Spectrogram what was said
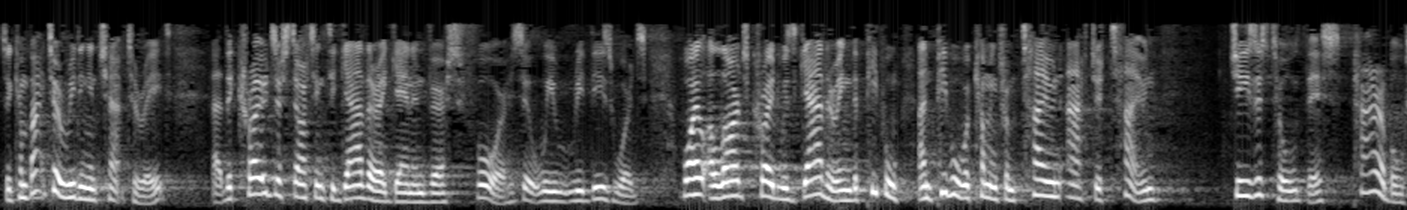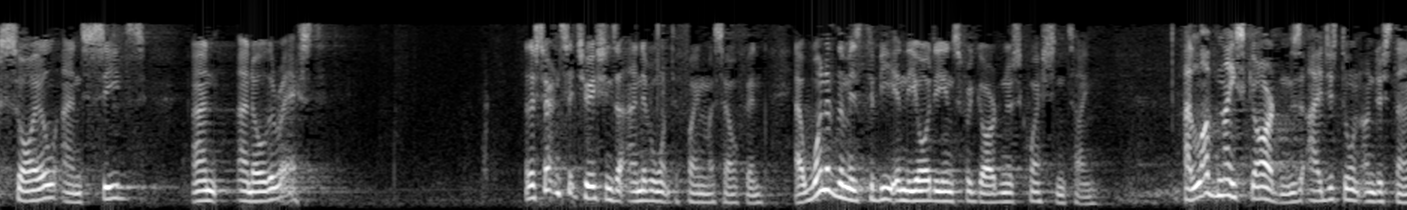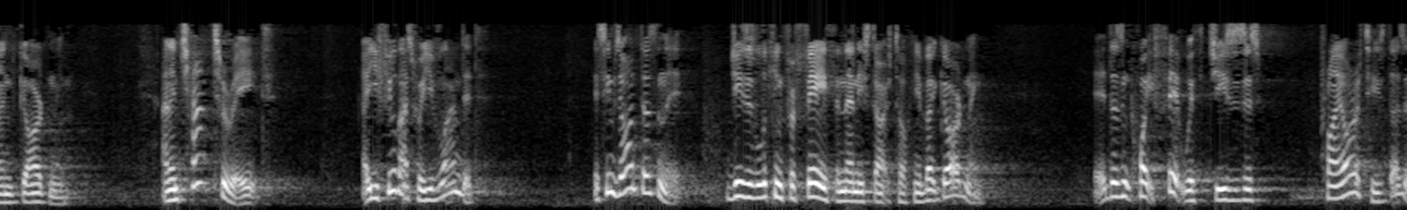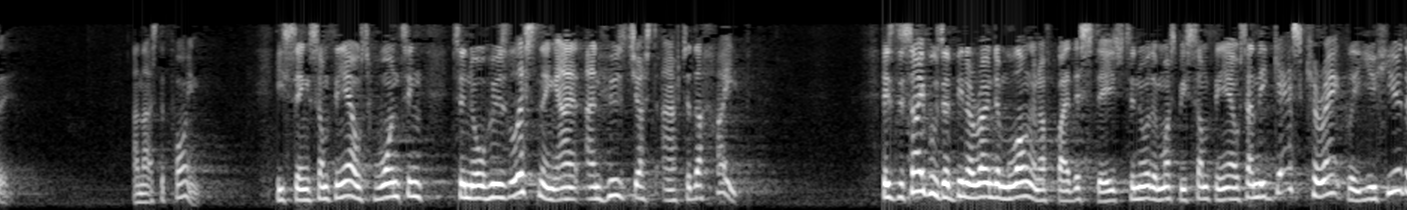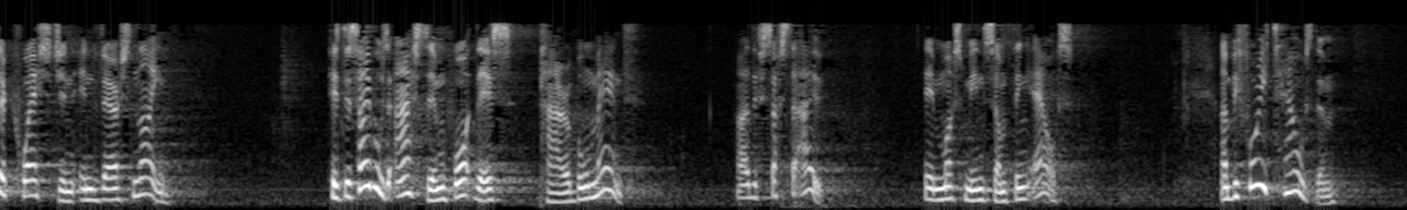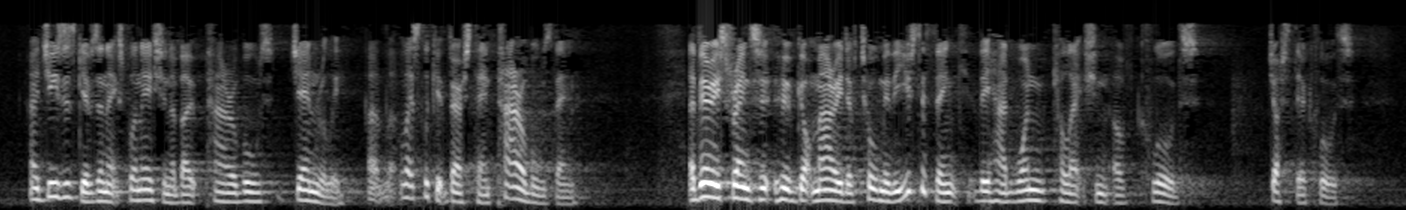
So come back to our reading in chapter 8. Uh, the crowds are starting to gather again in verse 4. So we read these words. While a large crowd was gathering, the people and people were coming from town after town, Jesus told this parable soil and seeds and, and all the rest. There are certain situations that I never want to find myself in. Uh, one of them is to be in the audience for gardener's question time. I love nice gardens, I just don't understand gardening. And in chapter 8, uh, you feel that's where you've landed. It seems odd, doesn't it? Jesus looking for faith, and then he starts talking about gardening. It doesn't quite fit with Jesus' priorities, does it? And that's the point. He's saying something else, wanting to know who's listening and, and who's just after the hype. His disciples have been around him long enough by this stage to know there must be something else, and they guess correctly. You hear their question in verse 9. His disciples asked him what this parable meant. Ah, they've sussed it out. It must mean something else. And before he tells them, uh, Jesus gives an explanation about parables generally. Uh, let's look at verse 10. Parables, then. Various friends who, who've got married have told me they used to think they had one collection of clothes, just their clothes.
